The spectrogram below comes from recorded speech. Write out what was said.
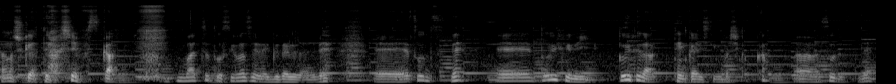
楽しくやってらっしゃいますか？まあちょっとすいませんねぐだぐだでね、えー、そうですね、えー、どういうふうにどういうふうな展開にしていきましょうか？あそうですね。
